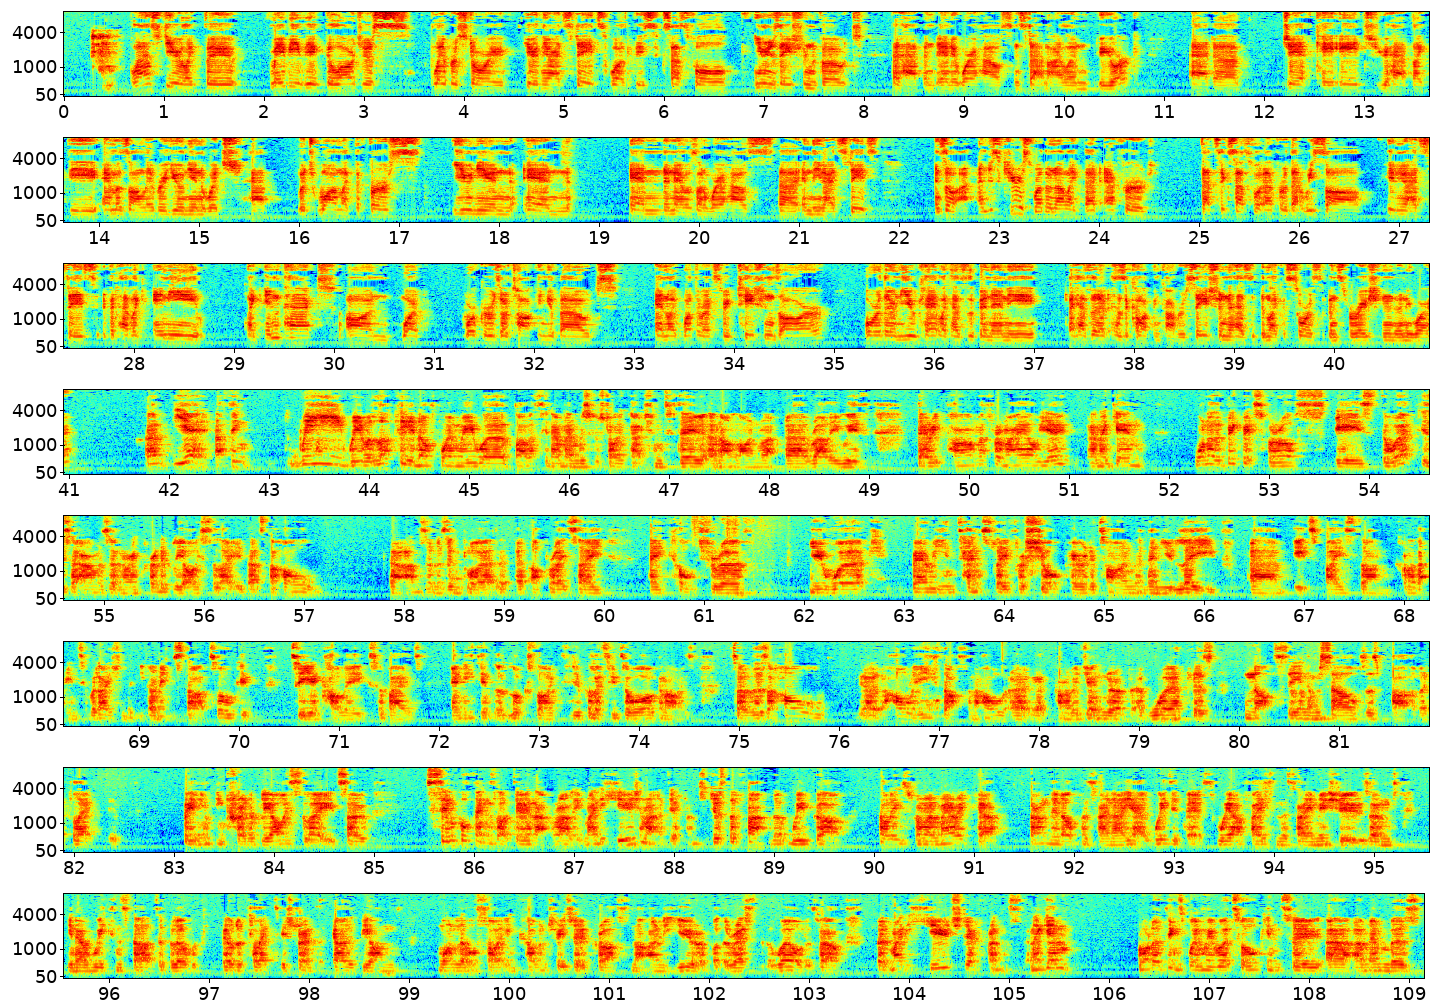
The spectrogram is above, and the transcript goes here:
Last year, like the maybe the, the largest labor story here in the United States was the successful unionization vote that happened in a warehouse in Staten Island, New York. At uh, JFK 8, you had like the Amazon labor union, which had which won like the first union in in an Amazon warehouse uh, in the United States. And so I, I'm just curious whether or not like that effort, that successful effort that we saw in the United States, if it had like any like impact on what workers are talking about and like what their expectations are over there in the UK? Like, has there been any? Like, has it has it come up in conversation? Has it been like a source of inspiration in any way? Um, yeah, I think we we were lucky enough when we were balloting our members for strike action to do an online ra- uh, rally with Derrick Palmer from ALU, and again. One of the big bits for us is the workers at Amazon are incredibly isolated. That's the whole Amazon as an employer operates a, a culture of you work very intensely for a short period of time and then you leave. Um, it's based on kind of that intimidation that you don't even start talking to your colleagues about anything that looks like the ability to organise. So there's a whole whole ethos and a whole uh, kind of agenda of, of, workers not seeing themselves as part of a collective, being incredibly isolated. So simple things like doing that rally made a huge amount of difference. Just the fact that we've got colleagues from America standing up and saying, "Oh yeah, we did this. We are facing the same issues, and you know we can start to build build a collective strength that goes beyond." One little site in Coventry to across not only Europe but the rest of the world as well. But it made a huge difference. And again, one of the things when we were talking to uh, our members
